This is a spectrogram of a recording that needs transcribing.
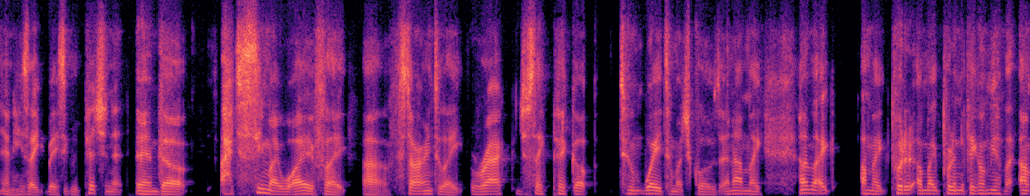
and he's like basically pitching it, and uh, I just see my wife like uh, starting to like rack, just like pick up too way too much clothes, and I'm like I'm like. I'm like put it. I'm like putting the thing on me. I'm like I'm,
